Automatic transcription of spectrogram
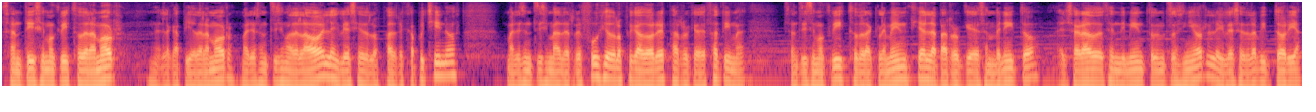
Santísimo Cristo del Amor en la capilla del Amor, María Santísima de la en la iglesia de los Padres Capuchinos, María Santísima del Refugio de los Pecadores, parroquia de Fátima, Santísimo Cristo de la Clemencia en la parroquia de San Benito, el Sagrado Descendimiento de Nuestro Señor la iglesia de la Victoria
